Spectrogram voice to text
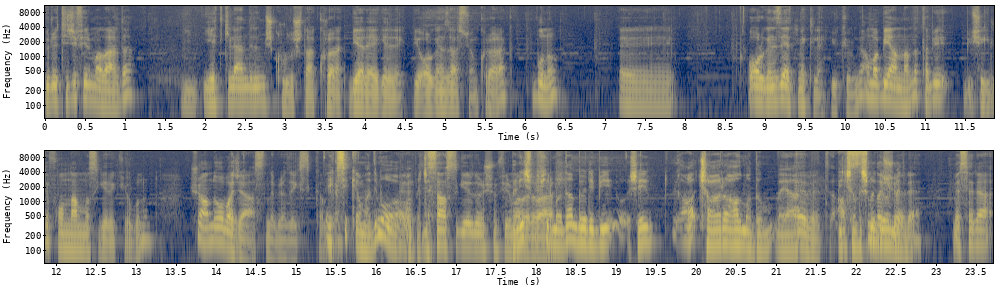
üretici firmalarda yetkilendirilmiş kuruluşlar kurarak bir araya gelerek bir organizasyon kurarak bunu e, organize etmekle yükümlü. Ama bir yandan da tabii bir şekilde fonlanması gerekiyor bunun. Şu anda o bacağı aslında biraz eksik kalıyor. Eksik ama değil mi o, evet, o bacak? Lisanslı geri dönüşüm firmaları ben hiçbir var. firmadan böyle bir şey çağrı almadım veya evet, bir çalışma görmedim. Şöyle, mesela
